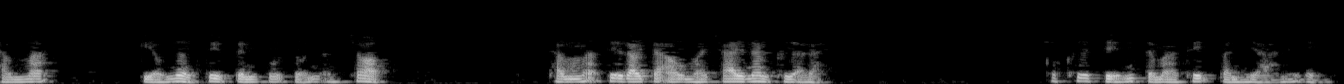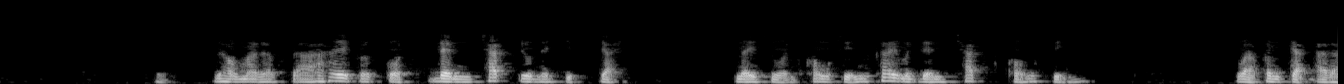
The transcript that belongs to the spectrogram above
ธรรมะเกี่ยวเนื่องที่เป็นกุศลอันชอบ ธรรมะที่เราจะเอามาใช้นั่นคืออะไร ก็คือศีลสมาธิปัญญานี่เอง เรามารักษาให้ปรากฏเด่นชัดอยู่ในจิตใจ ในส่วนของศีลให้มันเด่นชัดของศีลว่ากำจัดอะไร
